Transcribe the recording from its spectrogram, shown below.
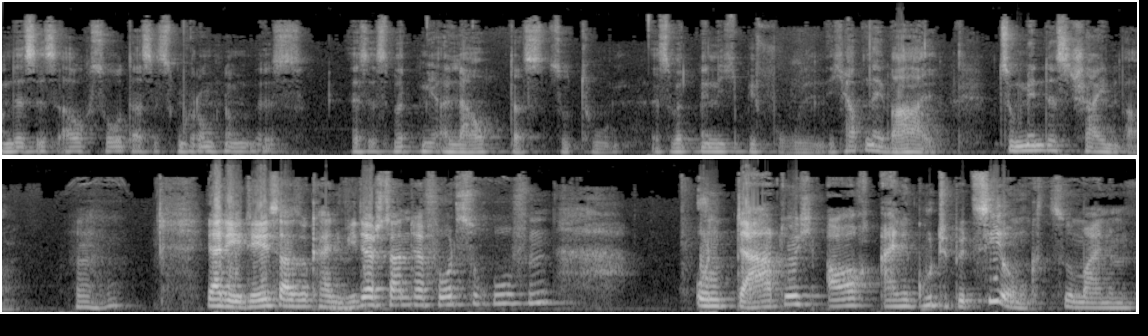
Und es ist auch so, dass es im Grunde genommen ist, es ist, wird mir erlaubt, das zu tun. Es wird mir nicht befohlen. Ich habe eine Wahl, zumindest scheinbar. Mhm. Ja, die Idee ist also, keinen Widerstand hervorzurufen und dadurch auch eine gute Beziehung zu meinem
